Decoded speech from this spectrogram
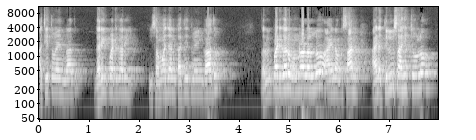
అతీతమేం కాదు. గరిగిపాటి గారి ఈ సమాజానికి అతీతమేం కాదు. గరిగిపాటి గారు ఉన్నాళ్ళల్లో ఆయన ఒక సా ఆయన తెలుగు సాహిత్యంలో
